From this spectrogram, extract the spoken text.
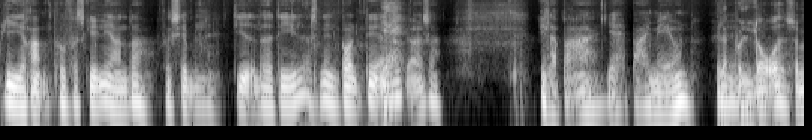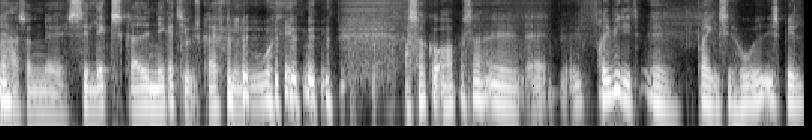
blive ramt på forskellige andre, for eksempel de ædlede dele af sådan en bold der, Ja. ikke? Altså, eller bare, ja, bare i maven. Eller på låret, som ja. har sådan uh, select skrevet i negativ skrift i en uge. og så gå op og så øh, øh, frivilligt øh, bringe sit hoved i spil.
